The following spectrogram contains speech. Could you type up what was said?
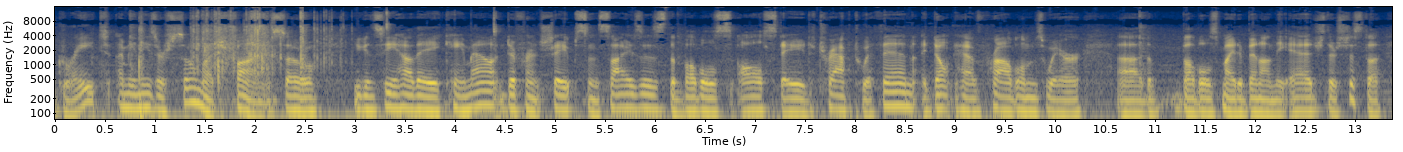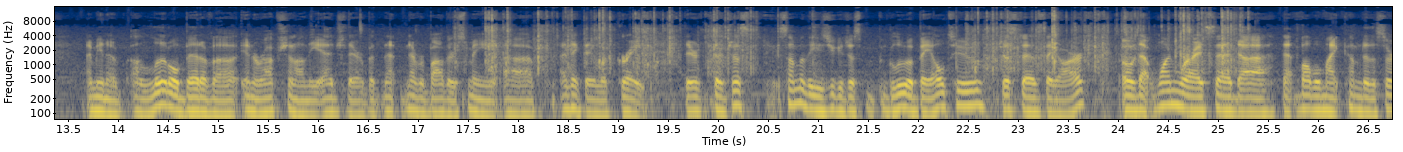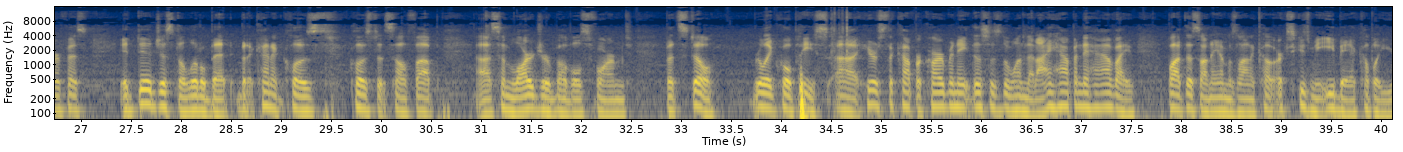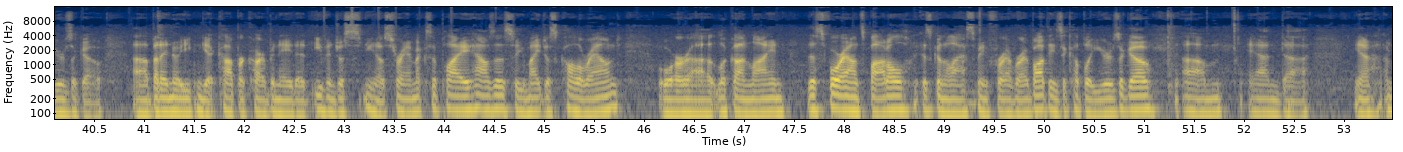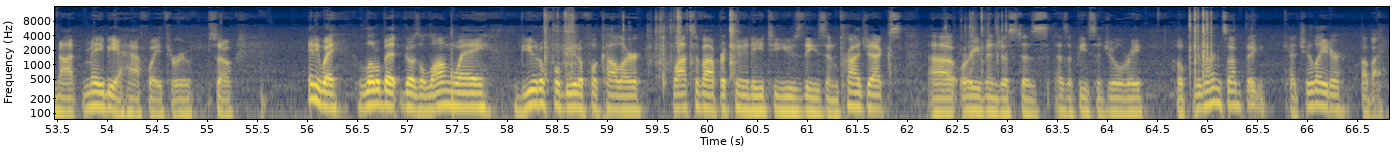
great? I mean, these are so much fun. So you can see how they came out, different shapes and sizes. The bubbles all stayed trapped within. I don't have problems where uh, the bubbles might have been on the edge. There's just a, I mean, a, a little bit of a interruption on the edge there, but that never bothers me. Uh, I think they look great. They're, they're just, some of these you could just glue a bail to just as they are. Oh, that one where I said uh, that bubble might come to the surface, it did just a little bit, but it kind of closed, closed itself up. Uh, some larger bubbles formed but still, really cool piece. Uh, here's the copper carbonate. This is the one that I happen to have. I bought this on Amazon, a couple, excuse me, eBay a couple years ago. Uh, but I know you can get copper carbonate at even just, you know, ceramic supply houses. So you might just call around or uh, look online. This four ounce bottle is going to last me forever. I bought these a couple of years ago. Um, and, uh, you know, I'm not maybe a halfway through. So Anyway, a little bit goes a long way. Beautiful, beautiful color. Lots of opportunity to use these in projects uh, or even just as, as a piece of jewelry. Hope you learned something. Catch you later. Bye-bye.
